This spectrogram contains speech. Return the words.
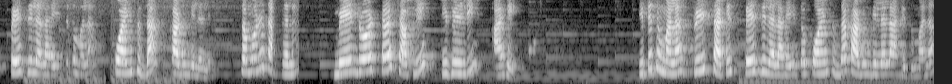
स्पेस दिलेला आहे. इथे तुम्हाला पॉइंट सुद्धा काढून दिलेले. आहे समोरच आपल्याला मेन रोड टच आपली ही बिल्डिंग आहे. इथे तुम्हाला फ्रीजसाठी स्पेस दिलेला आहे. इथं पॉइंट सुद्धा काढून दिलेला आहे तुम्हाला.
